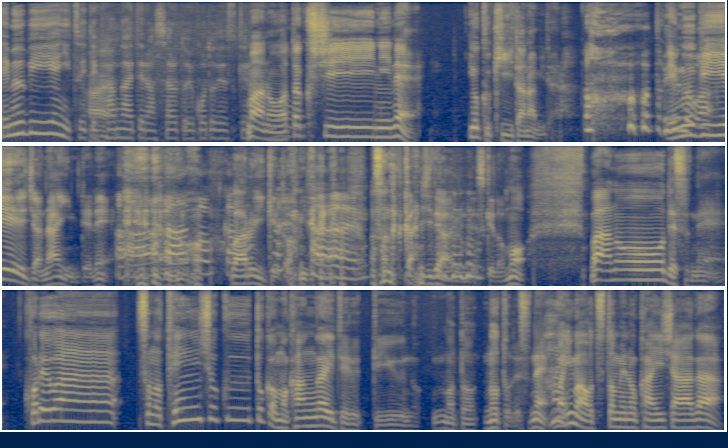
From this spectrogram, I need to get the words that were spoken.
MBA について考えてらっしゃるということですけれども、まああの私にねよく聞いたなみたいな。MBA じゃないんでね。あ の悪いけどみたいな、はい。まあそんな感じではあるんですけども。まああのですねこれはその転職とかも考えてるっていうののとのとですね、はい。まあ、今お勤めの会社が、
